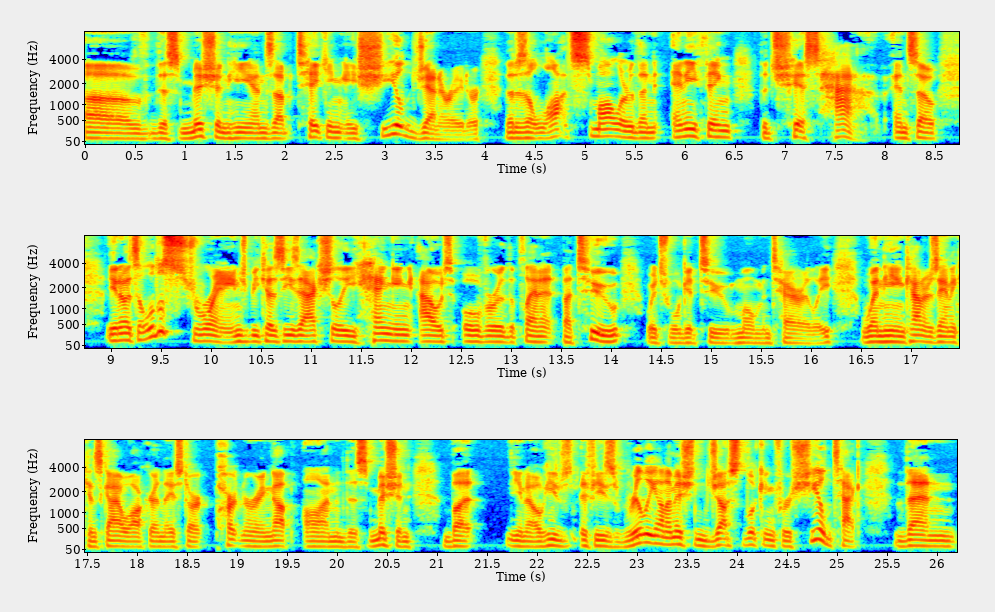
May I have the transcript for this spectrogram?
of this mission, he ends up taking a shield generator that is a lot smaller than anything the Chiss have. And so, you know, it's a little strange because he's actually hanging out over the planet Batuu, which we'll get to momentarily, when he encounters Anakin Skywalker and they start partnering up on this mission. But you know he's if he's really on a mission just looking for shield tech then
